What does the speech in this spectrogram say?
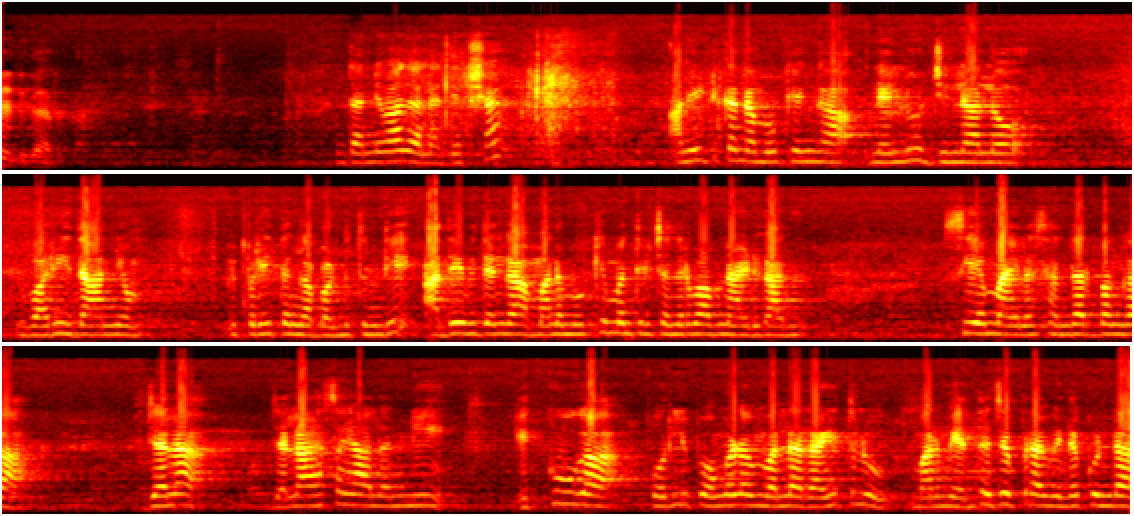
రెడ్డి గారు. ధన్యవాదాలు అధ్యక్ష. అన్నిటికన్నా ముఖ్యంగా నెల్లూరు జిల్లాలో వరి ధాన్యం విపరీతంగా పండుతుంది. అదేవిధంగా మన ముఖ్యమంత్రి చంద్రబాబు నాయుడు గారు సీఎం అయిన సందర్భంగా జల జలాశయాలన్నీ ఎక్కువగా పొర్లి పొంగడం వల్ల రైతులు మనం ఎంత చెప్పినా వినకుండా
